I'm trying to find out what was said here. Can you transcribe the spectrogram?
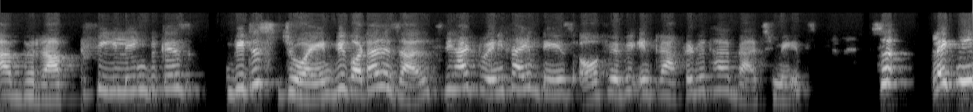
abrupt feeling because we just joined we got our results we had 25 days off where we interacted with our batchmates so like we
